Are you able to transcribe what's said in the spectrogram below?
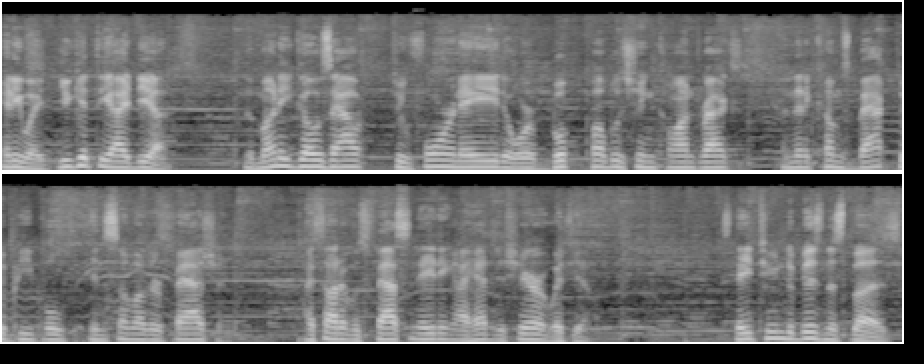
Anyway, you get the idea. The money goes out to foreign aid or book publishing contracts, and then it comes back to people in some other fashion. I thought it was fascinating. I had to share it with you. Stay tuned to Business Buzz.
